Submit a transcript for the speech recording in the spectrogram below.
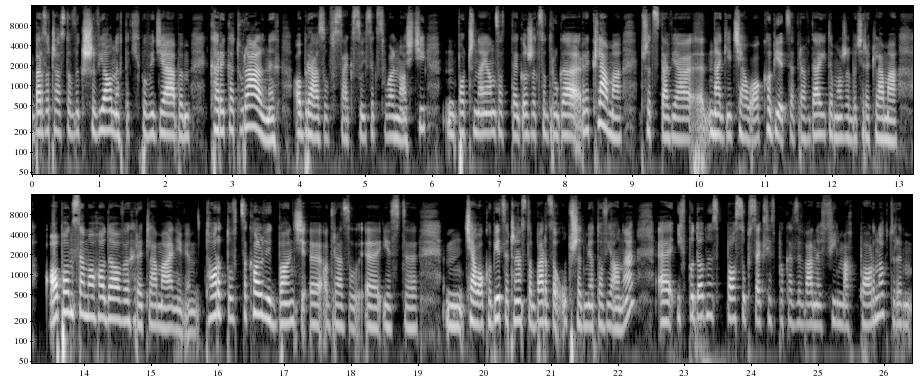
bardzo często wykrzywionych, takich powiedziałabym, karykaturalnych obrazów seksu i seksualności, poczynając od tego, że co druga reklama przedstawia e, nagie ciało kobiece, prawda? I to może być reklama opon samochodowych, reklama, nie wiem, tortów, cokolwiek bądź e, od razu e, jest e, ciało kobiece często bardzo uprzedmiotowione i w podobny sposób seks jest pokazywany w filmach porno, którym,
